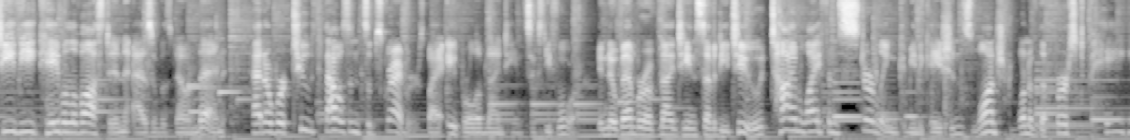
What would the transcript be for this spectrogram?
TV Cable of Austin, as it was known then, had over 2,000 subscribers by April of 1964. In November of 1972, Time Life and Sterling Communications launched one of the first pay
